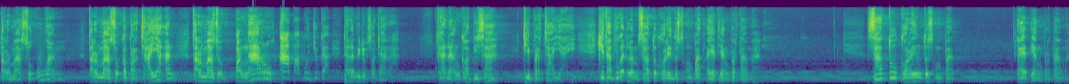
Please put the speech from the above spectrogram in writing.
termasuk uang, termasuk kepercayaan, termasuk pengaruh apa pun juga dalam hidup saudara. Karena engkau bisa dipercayai. Kita buka dalam 1 Korintus 4 ayat yang pertama. 1 Korintus 4 ayat yang pertama.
